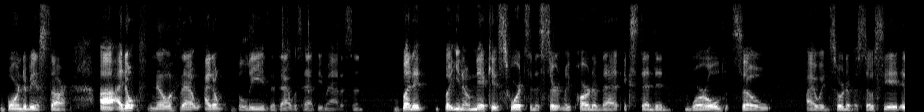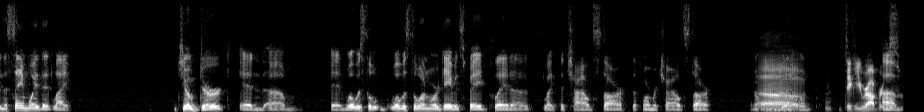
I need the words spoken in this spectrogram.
Born to be a Star. Uh, I don't know if that. I don't believe that that was Happy Madison, but it but you know Nick is Swardson is certainly part of that extended world, so I would sort of associate in the same way that like Joe Dirt and um and what was the what was the one where David Spade played a like the child star, the former child star. I don't remember that Uh, one. Dickie Roberts. Um,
